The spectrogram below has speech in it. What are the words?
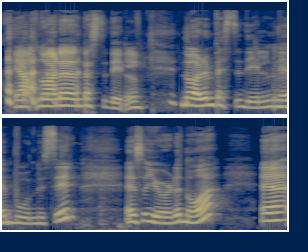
Ja, nå er det den beste dealen. Nå er det den beste dealen med Mm. bonuser, eh, så gjør det nå. Eh,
